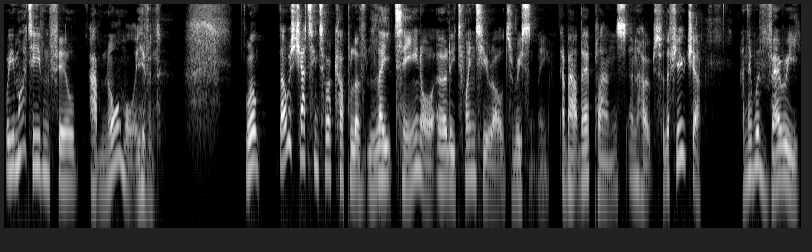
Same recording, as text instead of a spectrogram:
or you might even feel abnormal, even. Well, I was chatting to a couple of late teen or early 20 year olds recently about their plans and hopes for the future. And they were very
